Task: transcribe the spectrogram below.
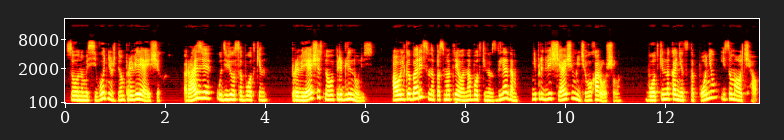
словно мы сегодня ждем проверяющих. «Разве?» – удивился Боткин. Проверяющие снова переглянулись. А Ольга Борисовна посмотрела на Боткина взглядом, не предвещающим ничего хорошего. Боткин наконец-то понял и замолчал.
